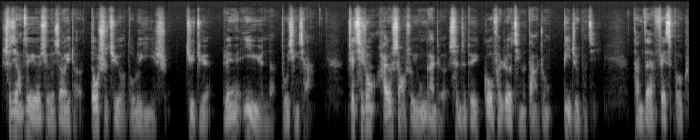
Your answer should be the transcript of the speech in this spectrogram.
世界上最优秀的交易者都是具有独立意识。拒绝人云亦云的独行侠，这其中还有少数勇敢者，甚至对过分热情的大众避之不及。他们在 Facebook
